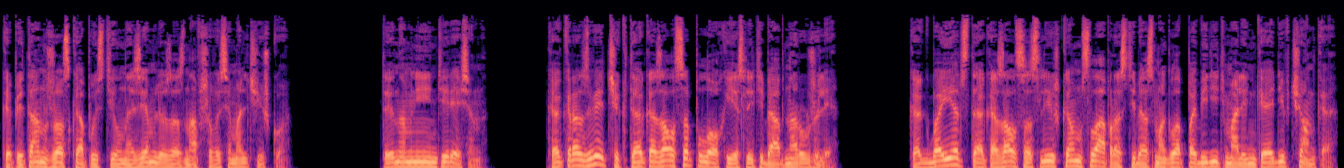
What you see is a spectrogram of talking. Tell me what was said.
Капитан жестко опустил на землю зазнавшегося мальчишку. «Ты нам не интересен. Как разведчик ты оказался плох, если тебя обнаружили. Как боец ты оказался слишком слаб, раз тебя смогла победить маленькая девчонка».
